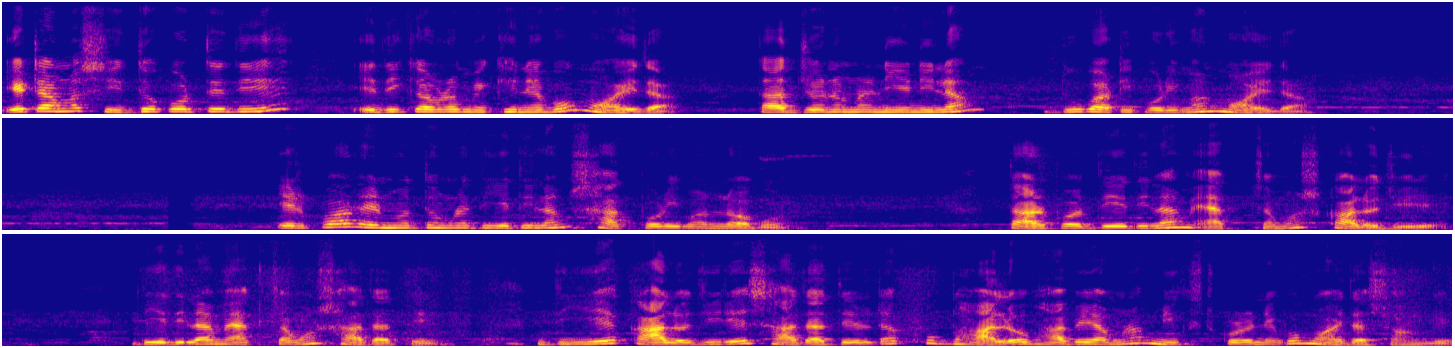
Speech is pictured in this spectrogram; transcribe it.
এটা আমরা সিদ্ধ করতে দিয়ে এদিকে আমরা মেখে নেব ময়দা। তার জন্য আমরা নিয়ে নিলাম দু বাটি পরিমাণ ময়দা। এরপর এর মধ্যে আমরা দিয়ে দিলাম সাত পরিমাণ লবণ। তারপর দিয়ে দিলাম এক চামচ কালো জিরে। দিয়ে দিলাম এক চামচ সাদা তেল। দিয়ে কালো জিরে, সাদা তেলটা খুব ভালোভাবে আমরা মিক্সড করে নেব ময়দার সঙ্গে।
